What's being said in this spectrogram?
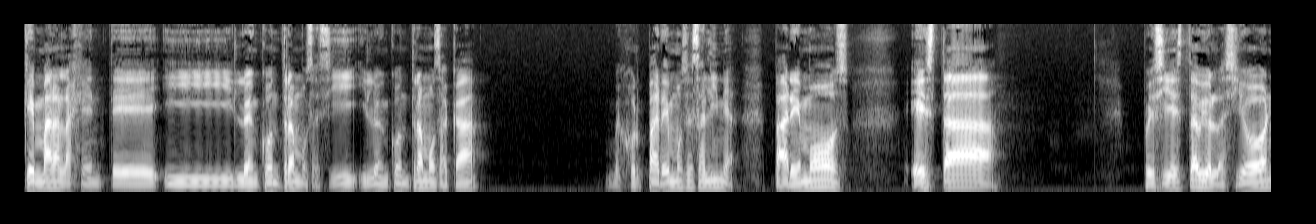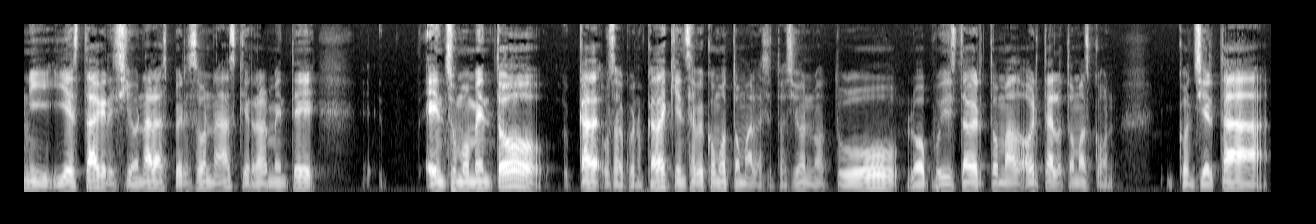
quemar a la gente y lo encontramos así y lo encontramos acá. Mejor paremos esa línea, paremos esta, pues sí, esta violación y, esta agresión a las personas que realmente en su momento, cada, bueno, cada quien sabe cómo toma la situación, ¿no? Tú lo pudiste haber tomado, ahorita lo tomas con, con cierta,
